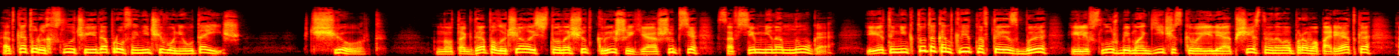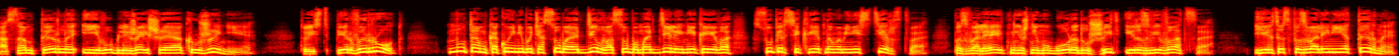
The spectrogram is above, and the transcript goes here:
от которых в случае допроса ничего не утаишь. Черт! Но тогда получалось, что насчет крыши я ошибся совсем ненамного, и это не кто-то конкретно в ТСБ или в службе магического или общественного правопорядка, а сам Терна и его ближайшее окружение. То есть первый род. Ну, там какой-нибудь особый отдел в особом отделе некоего суперсекретного министерства позволяет Нижнему городу жить и развиваться — и это с позволения Терны.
